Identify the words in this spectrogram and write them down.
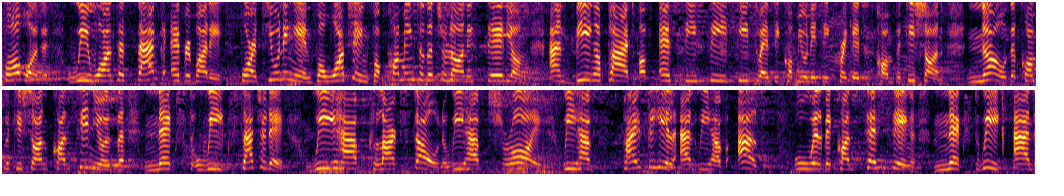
forward, we want to thank everybody for tuning in, for watching, for coming to the Trelawny Stadium and being a part of SDC T20 Community Cricket Competition. Now the competition continues next week, Saturday. We have Clarkstown, we have Troy, we have Spicy Hill and we have Alps who will be contesting next week and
